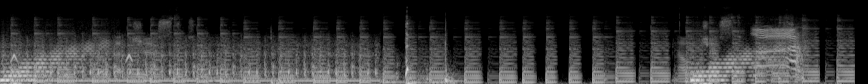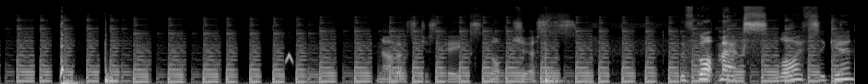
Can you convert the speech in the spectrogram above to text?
That chest as well. Another chest. No, that's just eggs, not chests. We've got max lives again,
